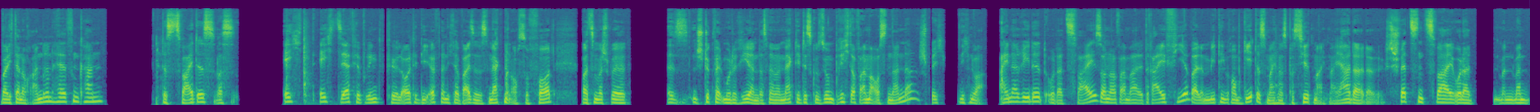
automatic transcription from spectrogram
weil ich dann auch anderen helfen kann. Das zweite ist, was echt, echt sehr viel bringt für Leute, die öfter nicht dabei sind. Das merkt man auch sofort, weil zum Beispiel es ein Stück weit moderieren, dass wenn man merkt, die Diskussion bricht auf einmal auseinander, sprich nicht nur einer redet oder zwei, sondern auf einmal drei, vier, weil im Meetingraum geht es manchmal, es passiert manchmal, ja, da, da schwätzen zwei oder man, man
